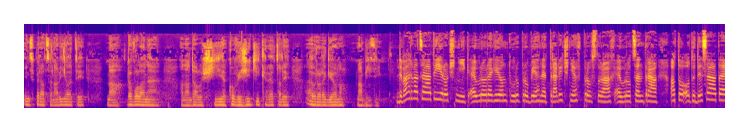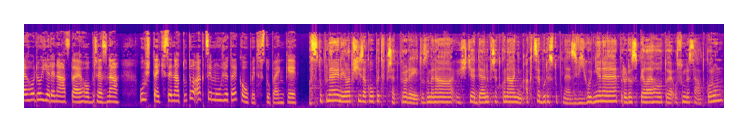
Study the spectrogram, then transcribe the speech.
inspirace na výlety, na dovolené a na další jako vyžití, které tady Euroregion nabízí. 22. ročník Euroregion Tour proběhne tradičně v prostorách Eurocentra, a to od 10. do 11. března. Už teď si na tuto akci můžete koupit vstupenky. Vstupné je nejlepší zakoupit v předprodeji, to znamená ještě den před konáním akce bude vstupné zvýhodněné, pro dospělého to je 80 korun,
